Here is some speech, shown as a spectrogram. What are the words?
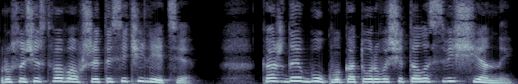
просуществовавшее тысячелетия, каждая буква которого считалась священной,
